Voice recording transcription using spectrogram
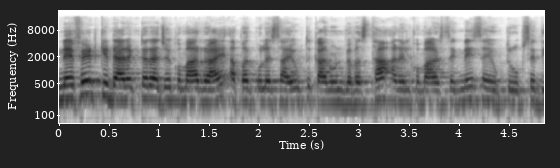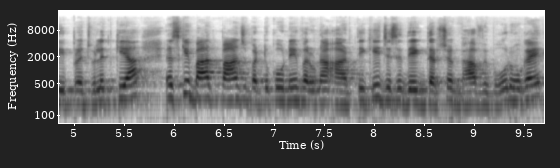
नेफेड के डायरेक्टर अजय कुमार राय, अपर पुलिस आयुक्त कानून व्यवस्था अनिल कुमार सिंह ने संयुक्त रूप से दीप प्रज्वलित किया। इसके बाद पाँच बटुकों ने वरुणा आरती की, जिसे देख दर्शक भाव विभोर हो गए।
